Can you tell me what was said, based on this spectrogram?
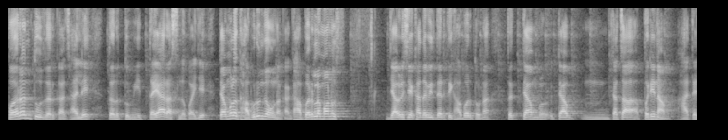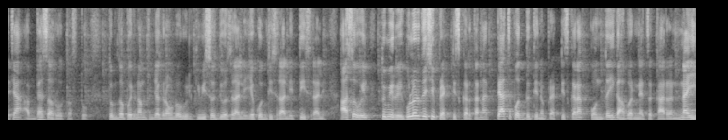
परंतु जर का झाले तर तुम्ही तयार असलं पाहिजे. त्यामुळं घाबरून जाऊ नका. घाबरलं माणूस ज्यावेळेस एखादा विद्यार्थी घाबरतो ना तर त्यामुळं त्या त्याचा परिणाम हा त्याच्या अभ्यासावर होत असतो. तुमचा परिणाम तुमच्या ग्राउंडवर होईल की वीसच दिवस राहिले एकोणतीस राहिले तीस राहिले असं होईल. तुम्ही रेग्युलर जशी प्रॅक्टिस करताना त्याच पद्धतीनं प्रॅक्टिस करा. कोणतंही घाबरण्याचं कारण नाही.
